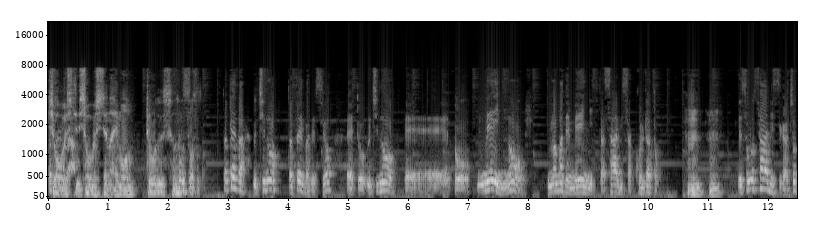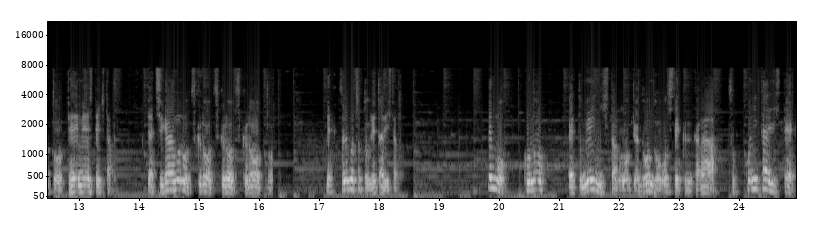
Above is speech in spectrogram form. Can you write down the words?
勝負して、勝負してないもんってことですよね。そうそうそう。例えば、うちの、例えばですよ、えっ、と、うちの、えっ、と、メインの、今までメインにしたサービスはこれだと。うんうん。で、そのサービスがちょっと低迷してきたと。じゃあ違うものを作ろう、作ろう、作ろうと。で、それもちょっと売れたりしたと。でも、この、えっと、メインにしたものっていうのはどんどん落ちてくるから、そこに対して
